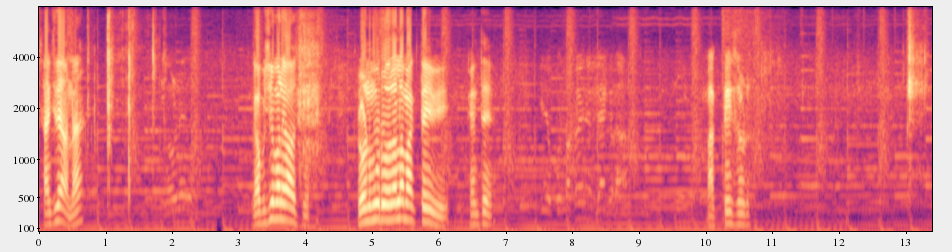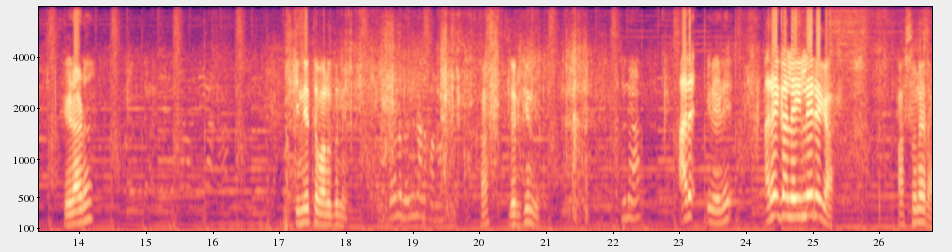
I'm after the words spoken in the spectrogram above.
సంచిదేవన్నా గబుజీమలు కావచ్చు. రెండు మూడు రోజులలో మక్కుతాయి ఇవి. అంతే. చూడు ఏడాడు? కిందెత్తే వలుగుతున్నాయి? దొరికింది అరే ఇదేడి అరే గలే ఇల్లేరేగా వస్తున్నాయిరా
